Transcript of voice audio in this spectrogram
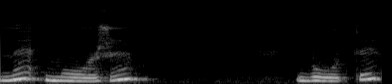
не може бути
